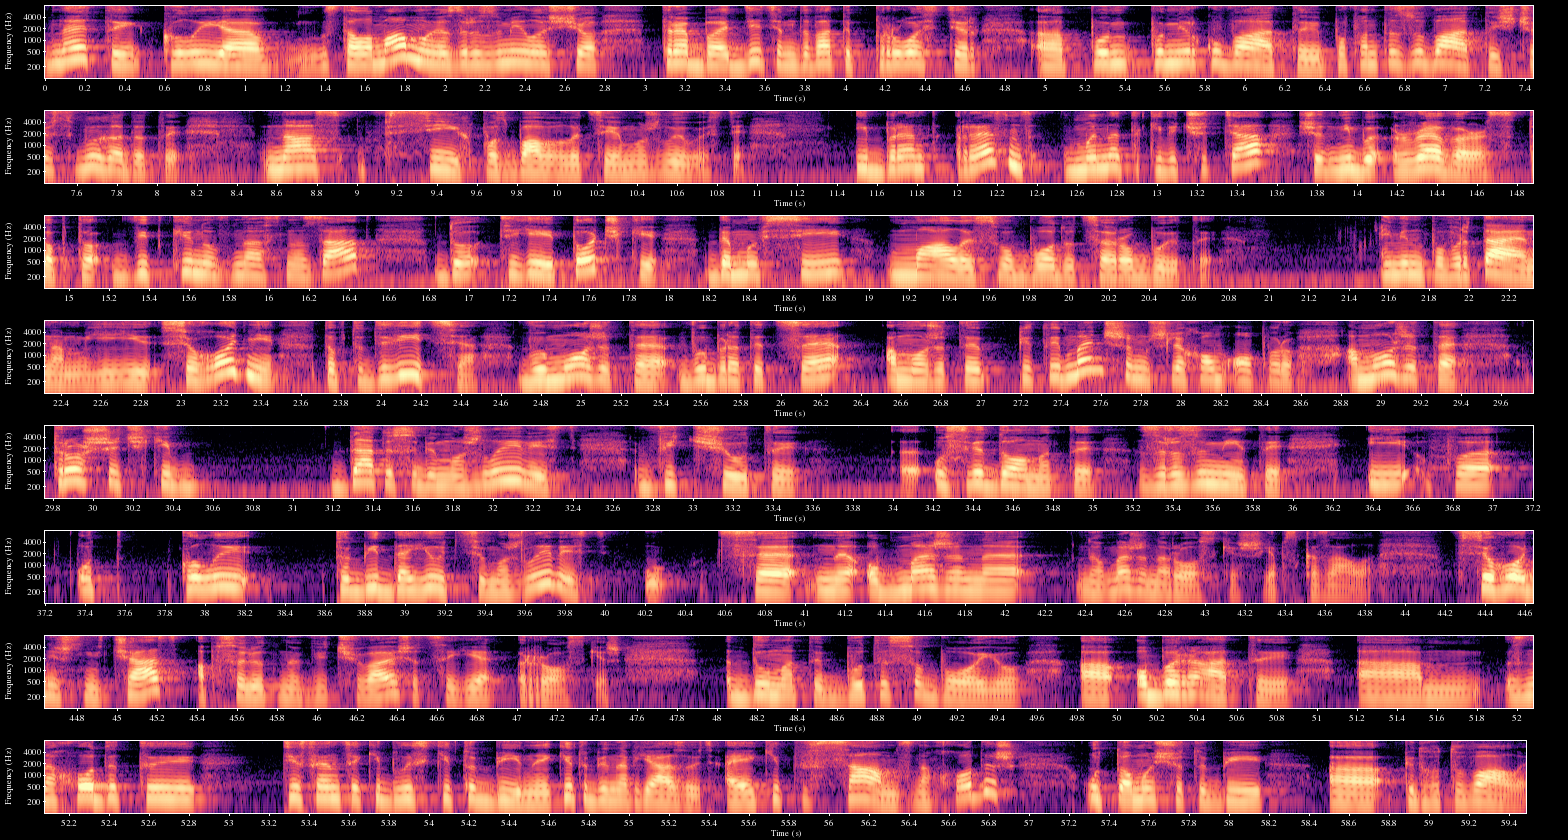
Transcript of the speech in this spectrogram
знаєте, коли я стала мамою, я зрозуміла, що треба дітям давати простір е, поміркувати, пофантазувати, щось вигадати. Нас всіх позбавили цієї можливості. І бренд Resonance, в мене таке відчуття, що ніби реверс, тобто відкинув нас назад до тієї точки, де ми всі мали свободу це робити. І він повертає нам її сьогодні. Тобто, дивіться, ви можете вибрати це, а можете піти меншим шляхом опору, а можете трошечки дати собі можливість відчути, е, усвідомити, зрозуміти. І в от коли тобі дають цю можливість, це не обмежене, не обмежена розкіш, я б сказала. В сьогоднішній час абсолютно відчуваю, що це є розкіш. Думати, бути собою, обирати, знаходити ті сенси, які близькі тобі, не які тобі нав'язують, а які ти сам знаходиш у тому, що тобі підготували.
